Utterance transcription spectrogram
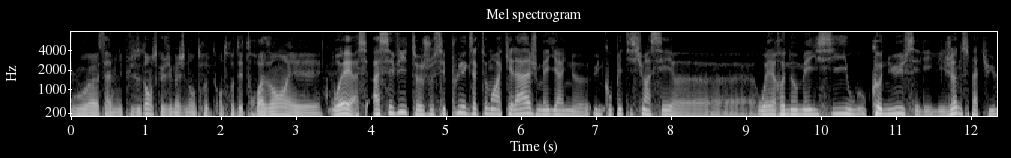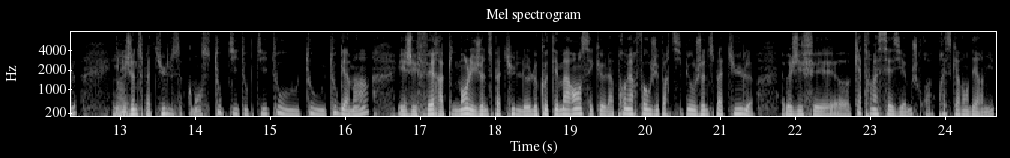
Ou euh, ça a mis plus de temps? Parce que j'imagine entre, entre tes 3 ans et... Ouais, assez, vite. Je sais plus exactement à quel âge, mais il y a une, une compétition assez euh, ouais, renommée ici ou, connue, c'est les, les, jeunes spatules. Et les jeunes spatules, ça commence tout petit, tout petit, tout, tout, tout gamin. Et j'ai fait rapidement les jeunes spatules. Le, côté marrant, c'est que la première fois où j'ai participé aux jeunes spatules, eh ben, j'ai fait 96e, euh, je crois, presque avant-dernier.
